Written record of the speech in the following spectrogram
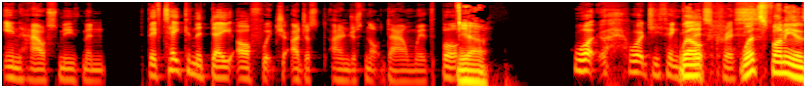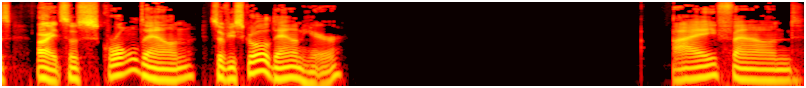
in-house movement. They've taken the date off, which I just I'm just not down with. But Yeah. What what do you think Well, this, Chris? What's funny is all right. So scroll down. So if you scroll down here, I found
